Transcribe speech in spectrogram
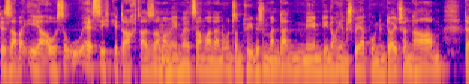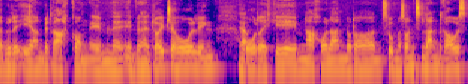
Das ist aber eher aus der US-Sicht gedacht. Also sagen wir, mhm. wenn wir jetzt sagen wir, dann unseren typischen Mandanten nehmen, die noch ihren Schwerpunkt in Deutschland haben, da würde eher in Betracht kommen, eben eine, entweder eine deutsche Holding ja. oder ich gehe eben nach Holland oder mir sonst ein Land raus.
